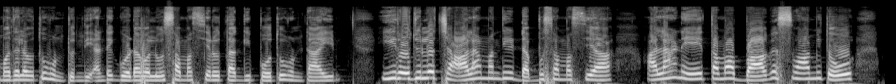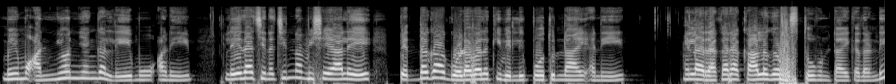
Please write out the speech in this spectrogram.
మొదలవుతూ ఉంటుంది. అంటే గొడవలు సమస్యలు తగ్గిపోతూ ఉంటాయి. ఈ రోజుల్లో చాలామంది డబ్బు సమస్య అలానే తమ భాగస్వామితో మేము అన్యోన్యంగా లేము అని లేదా చిన్న చిన్న విషయాలే పెద్దగా గొడవలకి వెళ్ళిపోతున్నాయి అని ఇలా రకరకాలుగా వస్తూ ఉంటాయి కదండి.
